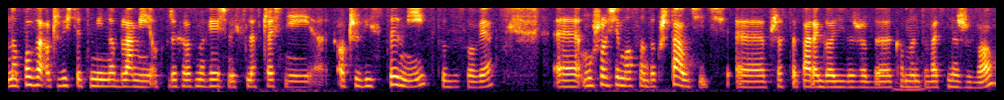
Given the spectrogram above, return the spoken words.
no poza oczywiście tymi noblami, o których rozmawialiśmy chwilę wcześniej, oczywistymi w cudzysłowie, e, muszą się mocno dokształcić e, przez te parę godzin, żeby komentować na żywo.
